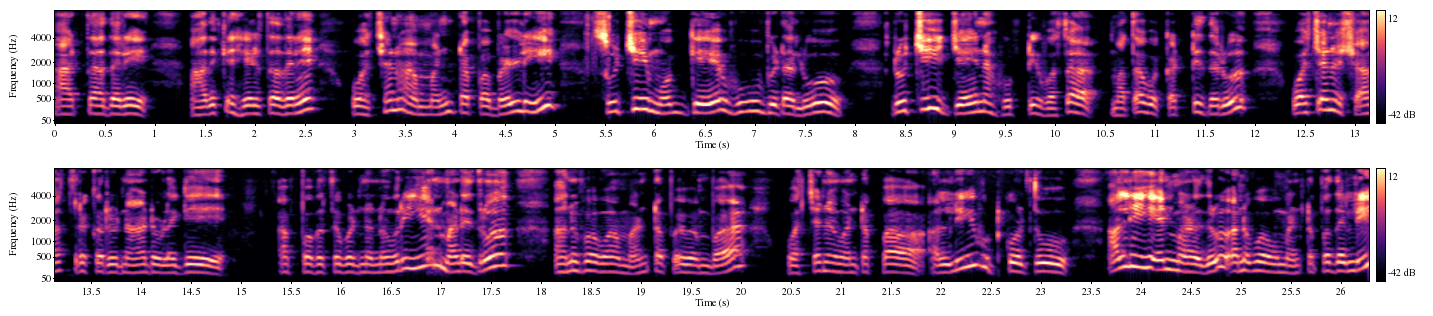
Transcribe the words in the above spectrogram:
ಹಾಡ್ತಾ ಇದ್ದಾರೆ. ಅದಕ್ಕೆ ಹೇಳ್ತಾ ಇದ್ದಾರೆ ವಚನ ಮಂಟಪ ಬಳ್ಳಿ ಶುಚಿ ಮೊಗ್ಗೆ ಹೂ ಬಿಡಲು. ರುಚಿ ಜೇನ ಹುಟ್ಟಿ ಹೊಸ ಮತವ ಕಟ್ಟಿದರು ವಚನ ಶಾಸ್ತ್ರಕರು ನಾಡೊಳಗೆ. ಅಪ್ಪ ಬಸವಣ್ಣನವರು ಏನು ಮಾಡಿದರು? ಅನುಭವ ಮಂಟಪವೆಂಬ ವಚನ ಮಂಟಪ ಅಲ್ಲಿ ಹುಟ್ಕೊಳ್ತು. ಅಲ್ಲಿ ಏನು ಮಾಡಿದ್ರು? ಅನುಭವ ಮಂಟಪದಲ್ಲಿ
